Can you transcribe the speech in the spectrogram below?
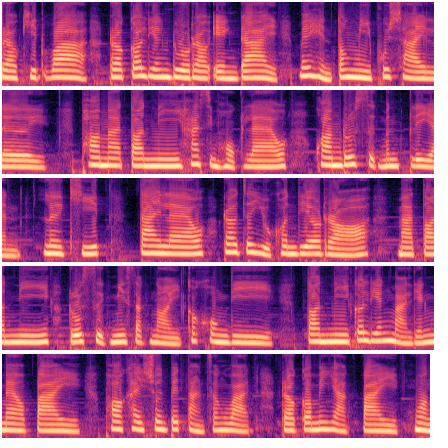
เราคิดว่าเราก็เลี้ยงดูเราเองได้ ไม่เห็นต้องมีผู้ชายเลย พอมาตอนนี้ 56 แล้ว ความรู้สึกมันเปลี่ยน เลยคิด ตายแล้วเราจะอยู่คนเดียวหรอ มาตอนนี้รู้สึกมีสักหน่อยก็คงดี ตอนนี้ก็เลี้ยงหมาเลี้ยงแมวไป พอใครชวนไปต่างจังหวัด เราก็ไม่อยากไปห่วง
